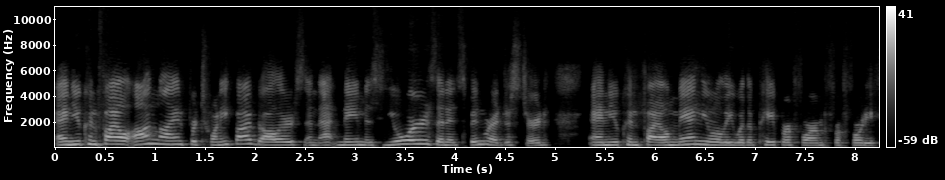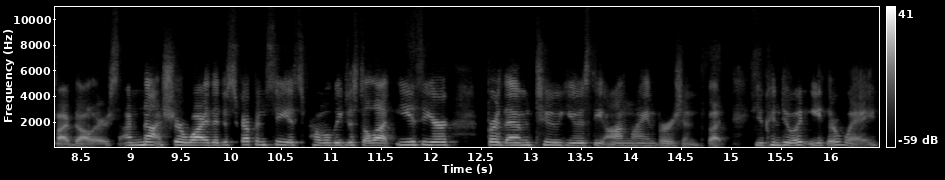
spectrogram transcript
And you can file online for $25 and that name is yours and it's been registered. And you can file manually with a paper form for $45. I'm not sure why the discrepancy. It's probably just a lot easier for them to use the online version, but you can do it either way.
